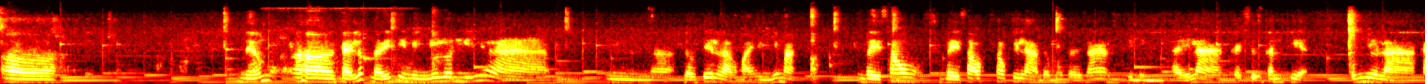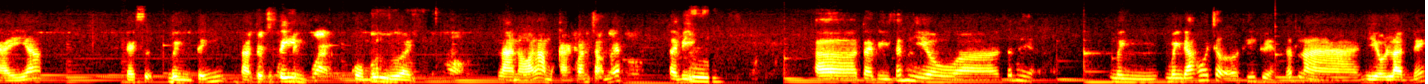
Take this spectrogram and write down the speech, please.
Ờ, nếu ờ, cái lúc đấy thì mình luôn luôn nghĩ là ừm, à, đầu tiên là ngoại hình nhưng mà về sau về sau sau khi làm được một thời gian thì mình thấy là cái sự thân thiện cũng như là cái á, cái sự bình tĩnh và tự tin của một Ừ. người là nó là một cái quan trọng nhất tại vì Ừ. Ờ, tại vì rất nhiều ờ, rất nhiều mình mình đã hỗ trợ thi tuyển rất là nhiều lần đấy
